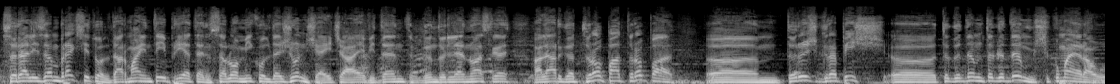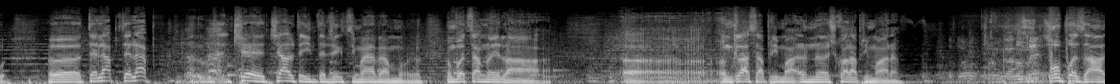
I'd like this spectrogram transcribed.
să realizăm Brexitul, dar mai întâi, prieteni, să luăm micul dejun și aici, evident, gândurile noastre aleargă tropa, tropa, uh, târâși, grăpiși, uh, tăgădâm, tăgădâm și cum mai erau? Uh, teleap, teleap. Uh, ce, ce alte interjecții mai aveam? Uh, învățam noi la uh, în clasa prima, în școala primară. Pupăza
